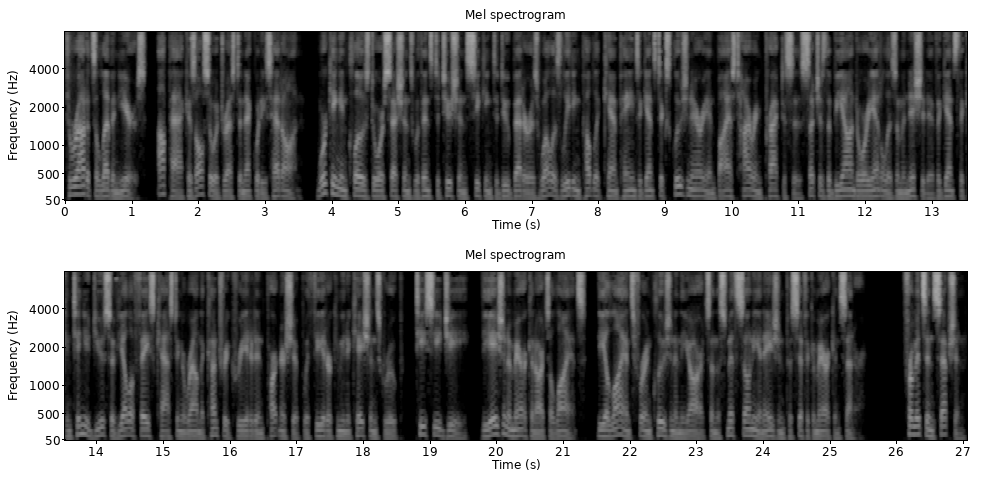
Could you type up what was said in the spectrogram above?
Throughout its 11 years, AAPAC has also addressed inequities head on, working in closed door sessions with institutions seeking to do better as well as leading public campaigns against exclusionary and biased hiring practices such as the Beyond Orientalism initiative against the continued use of yellow face casting around the country created in partnership with Theater Communications Group, TCG, the Asian American Arts Alliance, the Alliance for Inclusion in the Arts, and the Smithsonian Asian Pacific American Center. From its inception,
